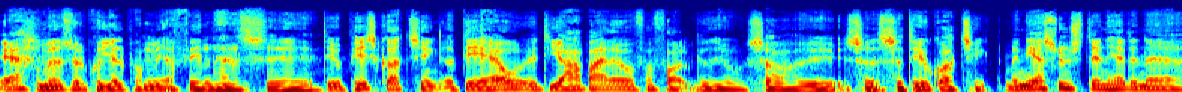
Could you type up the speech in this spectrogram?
Ja, som eventuelt kunne hjælpe ham med at finde hans... Øh, det er jo pis godt tænkt, og det er jo, de arbejder jo for folket jo, så, øh, så, så det er jo godt tænkt. Men jeg synes, den her, den er,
